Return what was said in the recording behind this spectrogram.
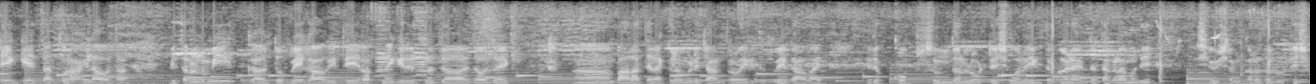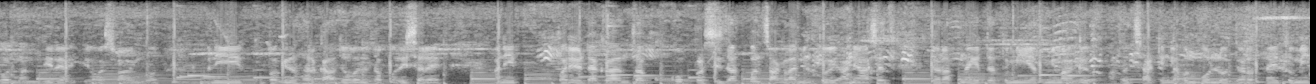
टेक घ्यायचा तो राहिला होता. मित्रांनो मी दुबे गाव इथे रत्नागिरीतनं ज जवळजवळ एक बारा तेरा किलोमीटरच्या अंतरावर एक दुबे गाव आहे. तिथे खूप सुंदर लोटेश्वर एक दगड आहे. त्या दगडामध्ये शिवशंकराचं लोटेश्वर मंदिर आहे. देव स्वयंभू आणि खूप बघण्यासारखा आजूबाजूचा परिसर आहे. आणि पर्यटकांचा खूप प्रसिद्धात पण चांगला मिळतो आहे आणि असेच जर रत्नागिरी जर तुम्ही येत मी मागे आता स्टार्टिंगला पण बोललो तर रत्नागिरी तुम्ही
